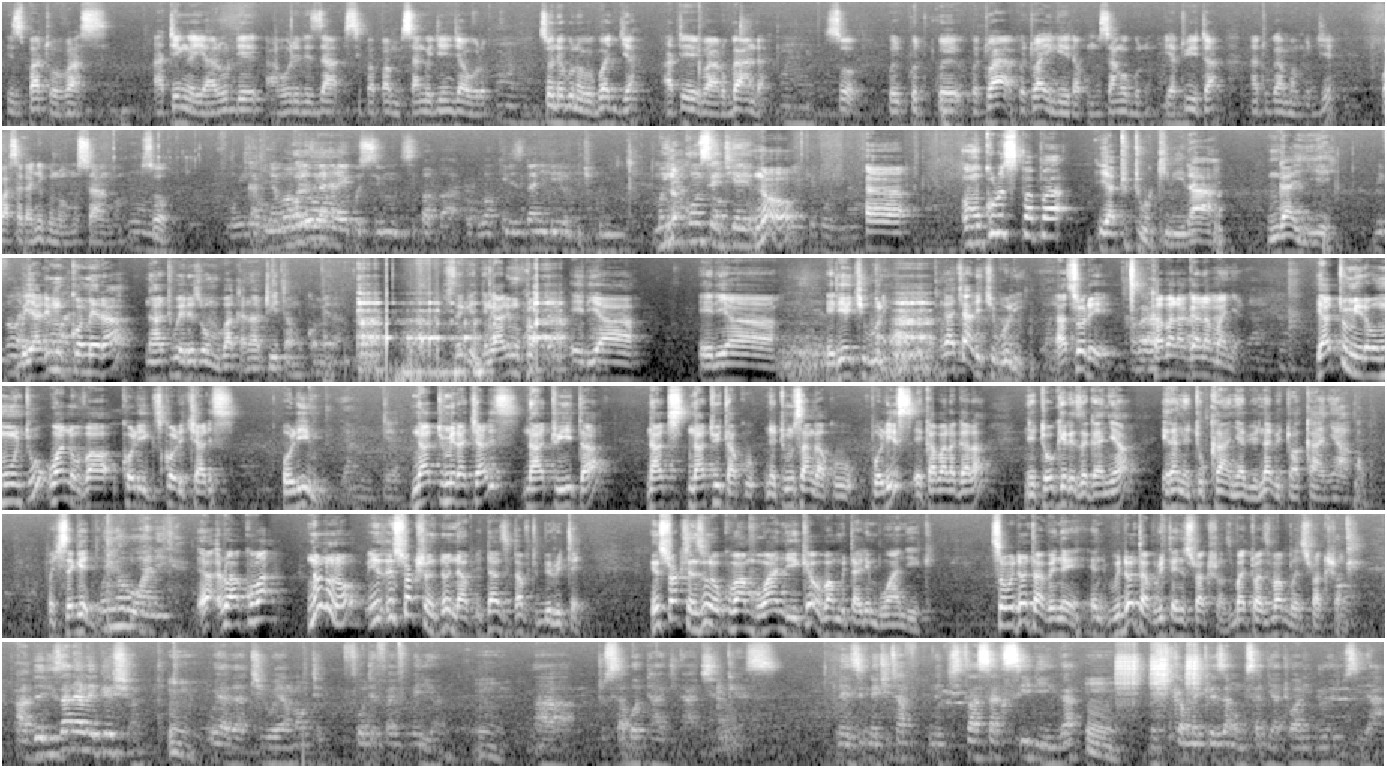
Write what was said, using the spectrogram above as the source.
is part of us. Ate nga yaludde awolereza sipapa mu misango egyenjawulo. So ne guno bwe gwajja ate baluganda so kwe- kwe- kwe- kwe twa- kwe twayingirira ku musango guno. Yatuyita natugamba mujje tukwasaganye guno omusango. So no. ah, omukulu sipapa yatutuukirira nga ye. Bwe yali mukomera n'atuweereza omubaka n'atuyita mukomera ng'ali mukomera erya erya eryekibuli ng'akyali kibuli asole kabalagalamanya. Yatumira omuntu one of our colleagues called charles olim n'atumira charles n'atuyita n'atu- n'atuyita ku- ne tumusanga ku police ekabalagala netwogerezeganya era netukanya byonna obuwandiike? Uh, lwakuba no no no in- instructions don't have, it doesn't have to be written. Instructions zino kuba mbuwandiike oba mbutali mbuwandiike. So we don't have any and we don't have written instructions but it was verbal instruction. Uh, there is an allegation where that you were amounted 45 million uh, to sabotage that case. Nezi- nekita nekita succeedinga Mm. nekikamulekereza mu musajja atwaliddwa eruzira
